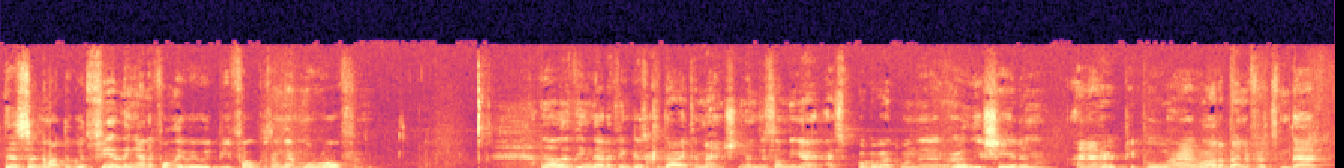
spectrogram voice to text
There's a certain amount of good feeling, and if only we would be focused on that more often. Another thing that I think is kedai to mention, and there's something I, I, spoke about one of the early shiurim, and I heard people had a lot of benefits from that,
